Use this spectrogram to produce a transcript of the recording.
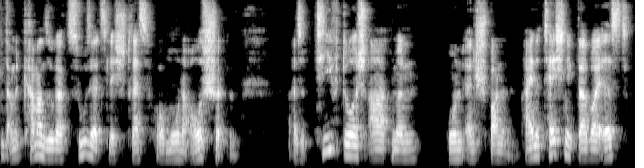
damit kann man sogar zusätzlich Stresshormone ausschütten. Also tief durchatmen und entspannen. Eine Technik dabei ist,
